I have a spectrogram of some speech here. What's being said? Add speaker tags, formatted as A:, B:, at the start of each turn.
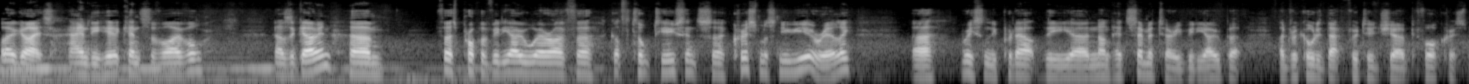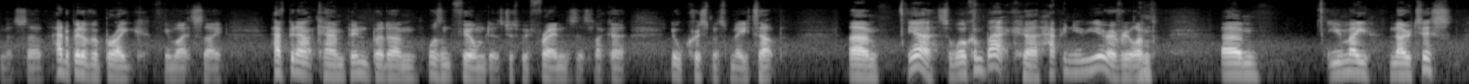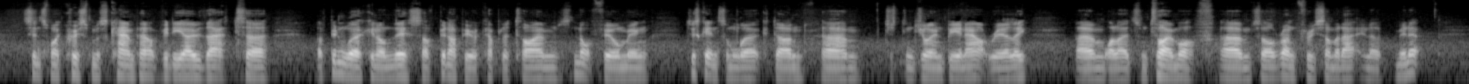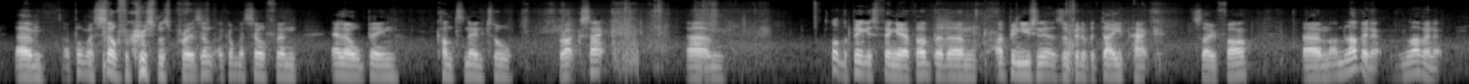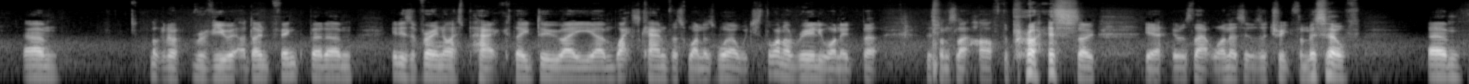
A: Hello guys, Andy here, Kent Survival. How's it going? Um, first proper video where I've uh, got to talk to you since uh, Christmas, New Year really. Uh, recently put out the uh, Nunhead Cemetery video but I'd recorded that footage uh, before Christmas. had a bit of a break you might say. Have been out camping but um, wasn't filmed, it was just with friends. It's like a little Christmas meetup. Um, yeah, so welcome back. Uh, Happy New Year everyone. Um, you may notice since my Christmas camp out video that uh, I've been working on this. I've been up here a couple of times, not filming, just getting some work done, um, just enjoying being out really um, while I had some time off. Um, so I'll run through some of that in a minute. Um, I bought myself a Christmas present. I got myself an LL Bean Continental rucksack. Um, it's not the biggest thing ever, but um, I've been using it as a bit of a day pack so far. I'm loving it. I'm loving it. Um, not going to review it I don't think but um, it is a very nice pack. They do a um, wax canvas one as well which is the one I really wanted but this one's like half the price so yeah it was that one as it was a treat for myself. Um,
